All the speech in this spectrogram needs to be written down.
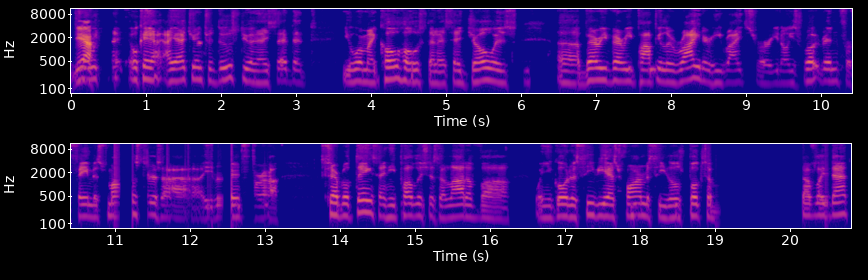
You know Yeah, okay, I, I actually introduced you, and I said that you were my co-host, and I said Joe is a very, very popular writer. He writes for, you know, he's written for famous monsters. Uh, he's written for uh, several things, and he publishes a lot of. Uh, when you go to CVS pharmacy, those books of stuff like that.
